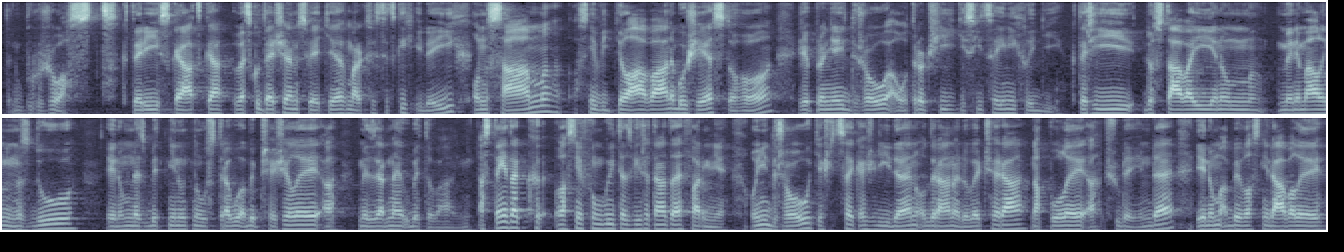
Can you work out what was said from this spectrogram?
ten buržoast, který zkrátka ve skutečném světě v marxistických ideích on sám vlastně vydělává nebo žije z toho, že pro něj dřou a otročí tisíce jiných lidí, kteří dostávají jenom minimální mzdu, jenom nezbytně nutnou stravu, aby přežili a mizerné ubytování. A stejně tak vlastně fungují ta zvířata na té farmě. Oni dřou těžce každý den od rána do večera na poli a všude jinde, jenom aby vlastně dávali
